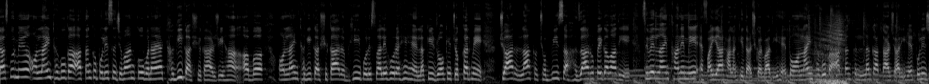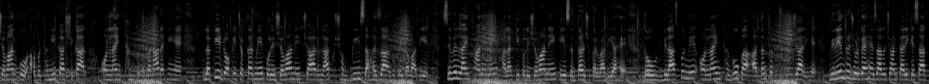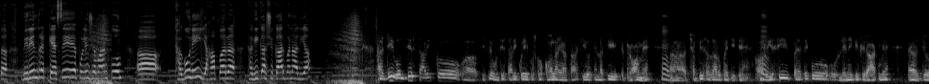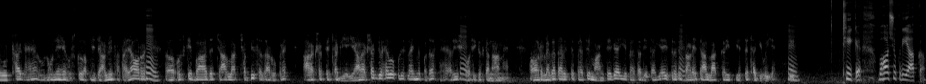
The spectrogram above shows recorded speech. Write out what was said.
बिलासपुर में ऑनलाइन ठगों का आतंक, पुलिस जवान को बनाया ठगी का शिकार। जी हाँ, अब ऑनलाइन ठगी का शिकार भी पुलिस वाले हो रहे हैं। लकी ड्रॉ के चक्कर में चार लाख छब्बीस हज़ार रुपए गंवा दिए। सिविल लाइन थाने में एफआईआर हालाँकि दर्ज करवा दी है। तो ऑनलाइन ठगों का आतंक लगातार जारी है। पुलिस जवान को अब ठगी का शिकार ऑनलाइन ठग बना रहे हैं। लकी ड्रॉ के चक्कर में पुलिस जवान ने चार लाख छब्बीस हज़ार रुपए गंवा दिए। सिविल लाइन थाने में हालाँकि पुलिस जवान ने केस दर्ज करवा दिया है। तो बिलासपुर में ऑनलाइन ठगों का आतंक जारी है। वीरेंद्र जुड़ गए हैं ज़्यादा जानकारी के साथ। वीरेंद्र कैसे पुलिस जवान को ठगों ने यहाँ पर ठगी का शिकार बना लिया? जी उनतीस तारीख को पिछले उनतीस तारीख को एक उसको कॉल आया था कि उसने लकी ड्रॉ में हम्म। छब्बीस हज़ार रुपए जीते हैं। और हम्म। इसी पैसे को लेने की फिराक में जो ठग हैं उन्होंने उसको अपने जाल में फंसाया और हम्म। उसके बाद चार लाख छब्बीस हज़ार रुपए आरक्षक से ठग लिए। ये आरक्षक जो है वो पुलिस लाइन में पदस्थ है हरीश हम्म। कौशिक इसका नाम है। और लगातार इससे पैसे मांगते गए ये पैसा देता गया। इस तरह से हम्म। साढ़े चार लाख करीब इससे ठगी हुई है। ठीक है। बहुत शुक्रिया आपका।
